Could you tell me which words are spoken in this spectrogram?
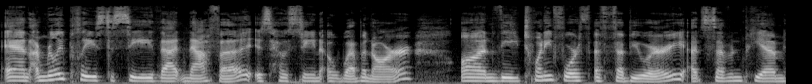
And I'm really pleased to see that NAAFA is hosting a webinar on the 24th of February at 7 p.m.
